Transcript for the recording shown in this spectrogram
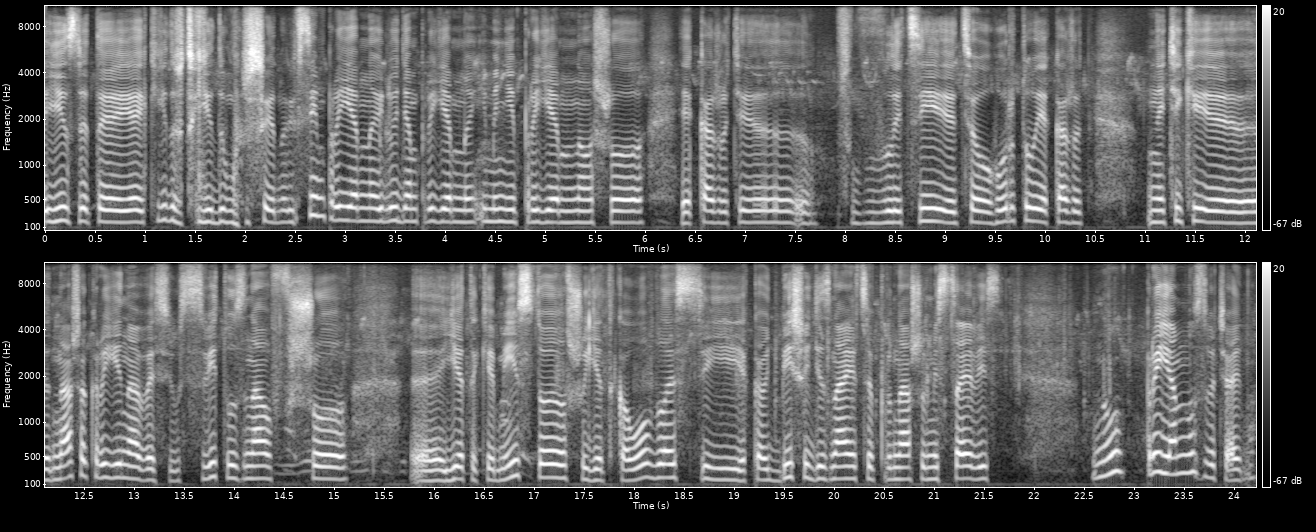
їздити. Я як їду, то їду машиною. Всім приємно, і людям приємно, і мені приємно, що, як кажуть, е, в лиці цього гурту, як кажуть, не тільки наша країна, а весь світ узнав, що е, є таке місто, що є така область, і як кажуть, більше дізнається про нашу місцевість. Ну, приємно, звичайно.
